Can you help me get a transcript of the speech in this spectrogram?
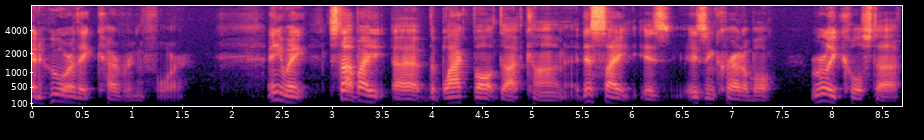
and who are they covering for? Anyway, stop by uh, theblackvault.com. This site is is incredible. Really cool stuff.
